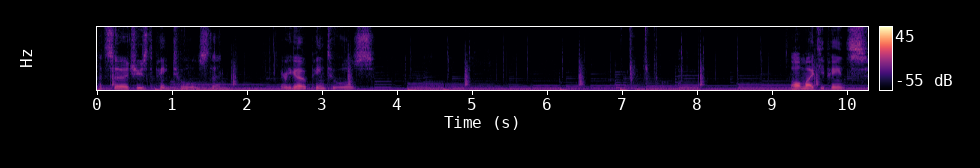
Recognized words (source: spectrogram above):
Let's uh, choose the paint tools then. Here we go, paint tools. Almighty paints.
